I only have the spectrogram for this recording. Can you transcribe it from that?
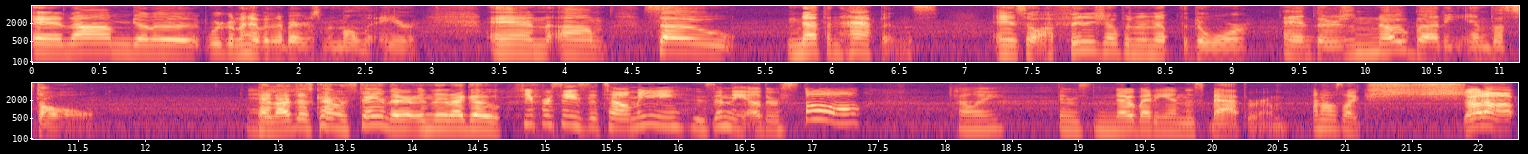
and I'm gonna we're gonna have an embarrassment moment here, and um, so nothing happens, and so I finish opening up the door, and there's nobody in the stall. And I just kind of stand there, and then I go, She proceeds to tell me, who's in the other stall, Kelly, there's nobody in this bathroom. And I was like, shut up.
